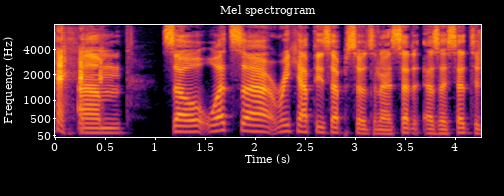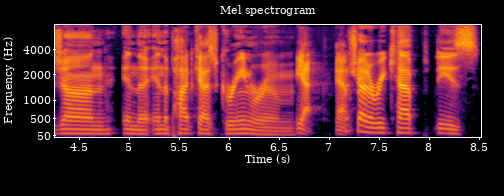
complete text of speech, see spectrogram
um so let's uh recap these episodes and I said as I said to John in the in the podcast green room. yeah, yeah. I'll try to recap these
